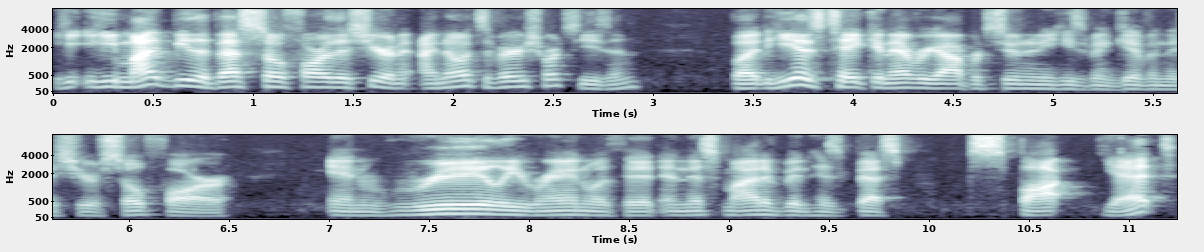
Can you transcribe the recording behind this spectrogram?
he, he might be the best so far this year. And I know it's a very short season, but he has taken every opportunity he's been given this year so far and really ran with it. And this might have been his best spot yet.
